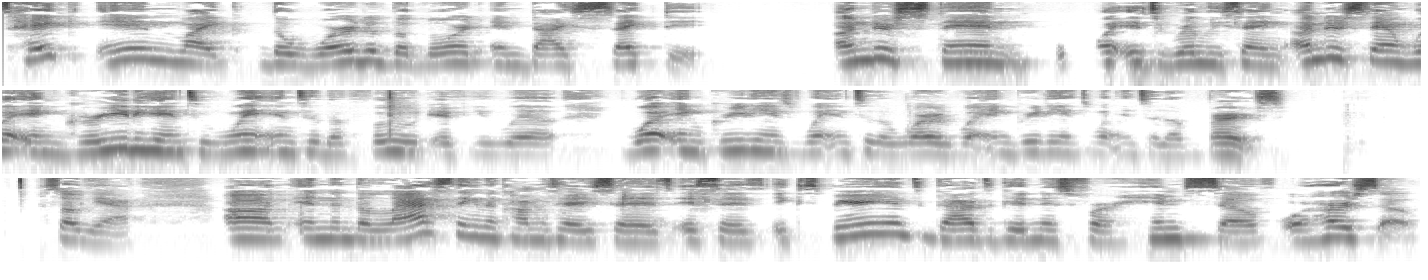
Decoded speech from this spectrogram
Take in, like, the word of the Lord and dissect it. Understand what it's really saying. Understand what ingredients went into the food, if you will. What ingredients went into the word, what ingredients went into the verse. So yeah. Um, and then the last thing the commentary says, it says experience God's goodness for himself or herself.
